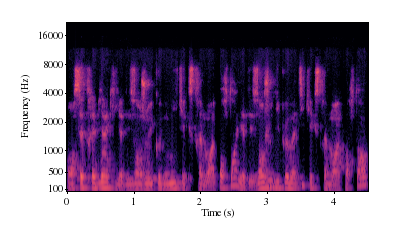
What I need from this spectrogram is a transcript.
On sait très bien qu'il y a des enjeux économiques extrêmement importants, il y a des enjeux diplomatiques extrêmement importants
